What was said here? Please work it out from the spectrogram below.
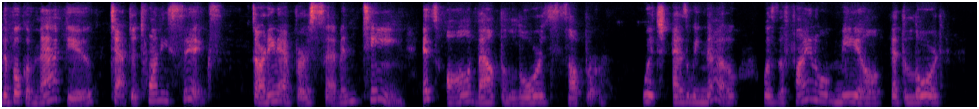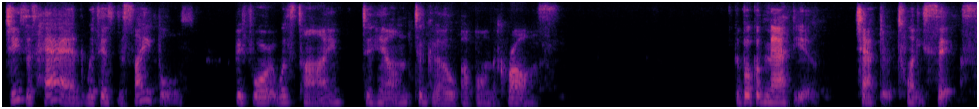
the book of Matthew, chapter 26, starting at verse 17. It's all about the Lord's Supper, which, as we know, was the final meal that the Lord Jesus had with his disciples before it was time to him to go up on the cross. The book of Matthew, chapter 26.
